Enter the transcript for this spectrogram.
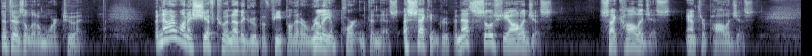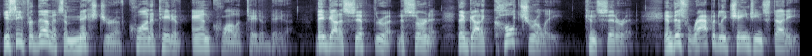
that there's a little more to it? But now I want to shift to another group of people that are really important than this, a second group, and that's sociologists, psychologists, anthropologists. You see, for them, it's a mixture of quantitative and qualitative data. They've got to sift through it, discern it. They've got to culturally consider it. In this rapidly changing study,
